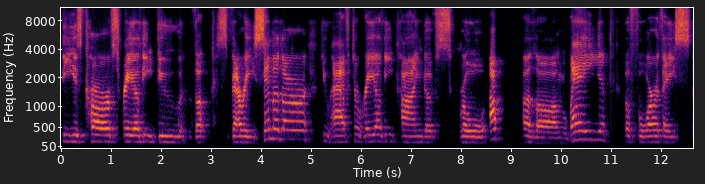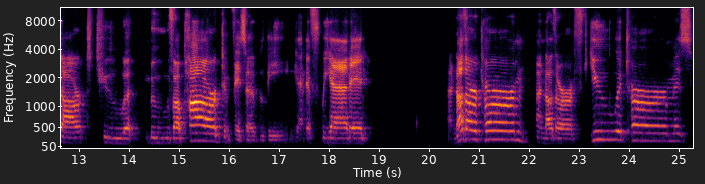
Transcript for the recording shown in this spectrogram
these curves really do look very similar. You have to really kind of scroll up a long way before they start to move apart visibly. And if we added another term, another few terms,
